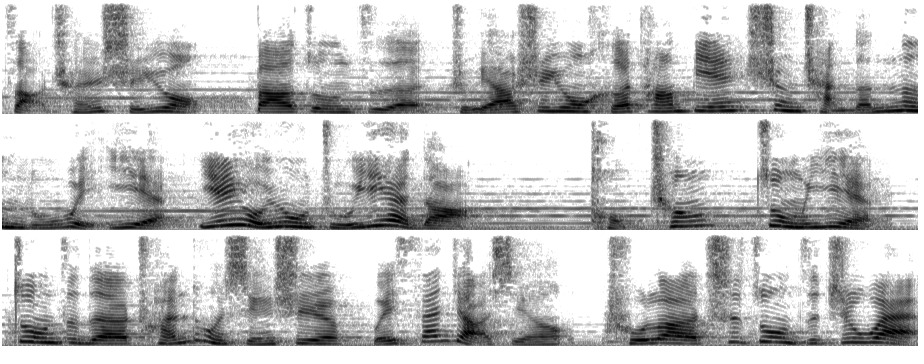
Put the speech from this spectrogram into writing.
早晨食用。包粽子主要是用荷塘边盛产的嫩芦苇叶，也有用竹叶的，统称粽叶。粽子的传统形式为三角形。除了吃粽子之外，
